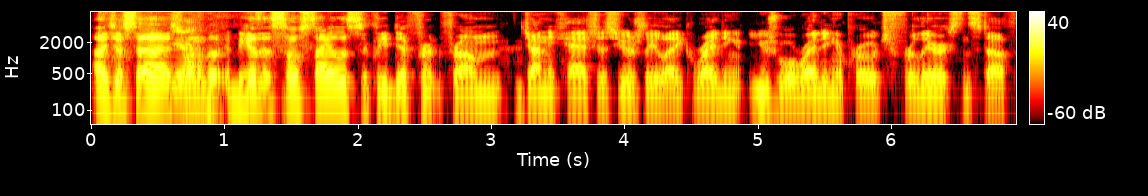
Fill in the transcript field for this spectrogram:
Uh, just uh, it's yeah. one of the because it's so stylistically different from johnny cash's usually like writing usual writing approach for lyrics and stuff.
